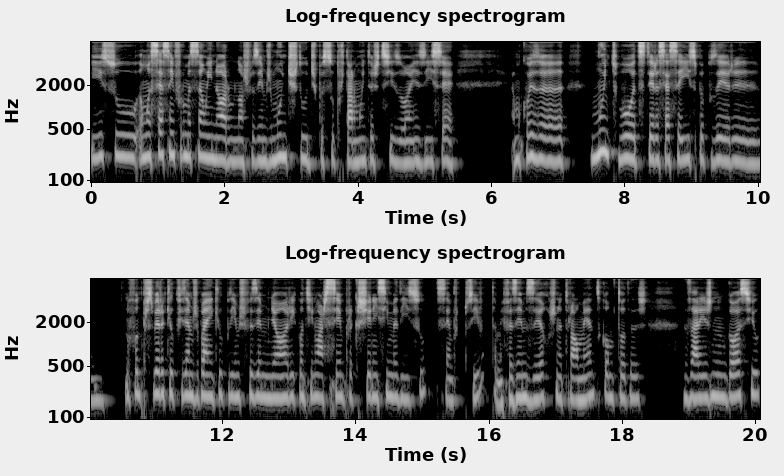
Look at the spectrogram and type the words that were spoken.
E isso é um acesso à informação enorme. Nós fazemos muitos estudos para suportar muitas decisões, e isso é, é uma coisa muito boa de ter acesso a isso para poder eh, no fundo, perceber aquilo que fizemos bem, aquilo que podíamos fazer melhor e continuar sempre a crescer em cima disso, sempre que possível. Também fazemos erros, naturalmente, como todas as áreas de negócio,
